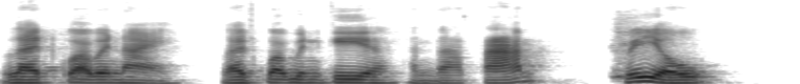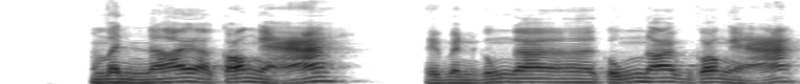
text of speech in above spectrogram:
lệch qua bên này lệch qua bên kia thành ra 8 ví dụ mình nói là có ngã thì mình cũng ờ, cũng nói có ngã.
